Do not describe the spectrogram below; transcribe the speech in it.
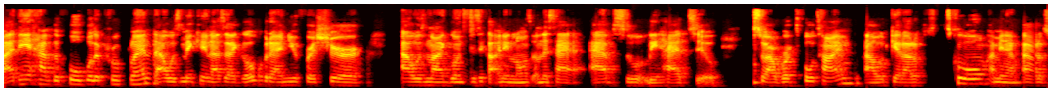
I didn't have the full bulletproof plan. I was making as I go, but I knew for sure I was not going to take out any loans unless I absolutely had to. So I worked full time. I would get out of school, I mean, out of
